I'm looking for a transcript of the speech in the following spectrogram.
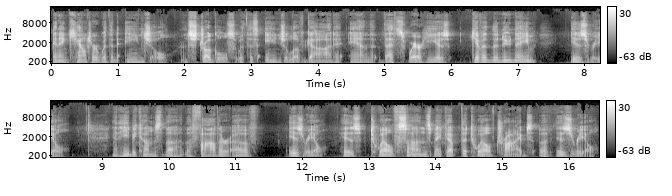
an encounter with an angel and struggles with this angel of God, and that's where he is given the new name Israel. And he becomes the, the father of Israel. His 12 sons make up the 12 tribes of Israel.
